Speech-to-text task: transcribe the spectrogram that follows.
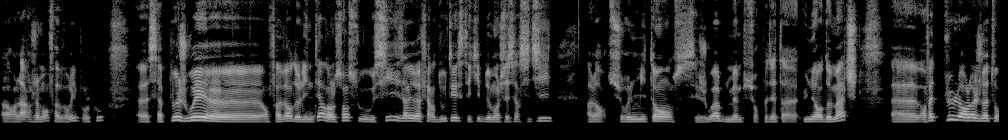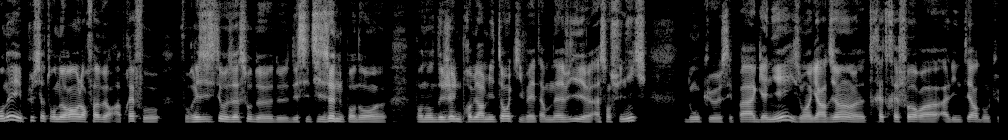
alors largement favori pour le coup, ça peut jouer en faveur de l'Inter dans le sens où s'ils arrivent à faire douter cette équipe de Manchester City, alors sur une mi-temps, c'est jouable, même sur peut-être une heure de match. en fait, plus l'horloge va tourner plus ça tournera en leur faveur. Après, il faut, faut résister aux assauts de, de- des Citizens pendant, déjà une première mi-temps qui va être, à mon avis, à sens unique. Donc c'est pas à gagner. Ils ont un gardien très très fort à, l'Inter, donc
